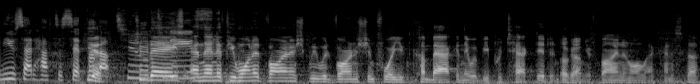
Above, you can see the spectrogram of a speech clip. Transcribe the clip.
you said have to sit for Yeah, about two, two days, and then if you wanted varnish, we would varnish them for you. You can come back and they would be protected and, Okay. and you're fine and all that kind of stuff.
